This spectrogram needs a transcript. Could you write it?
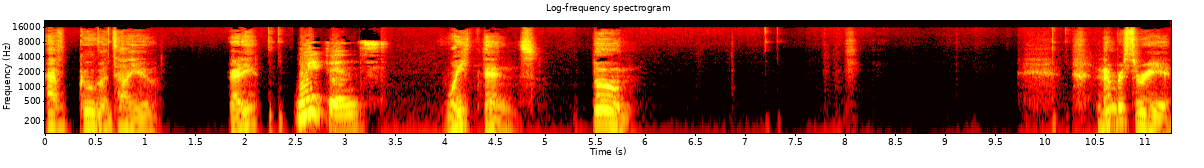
Have Google tell you. Ready? Wheat thins. Wheat thins. Boom. Number three.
